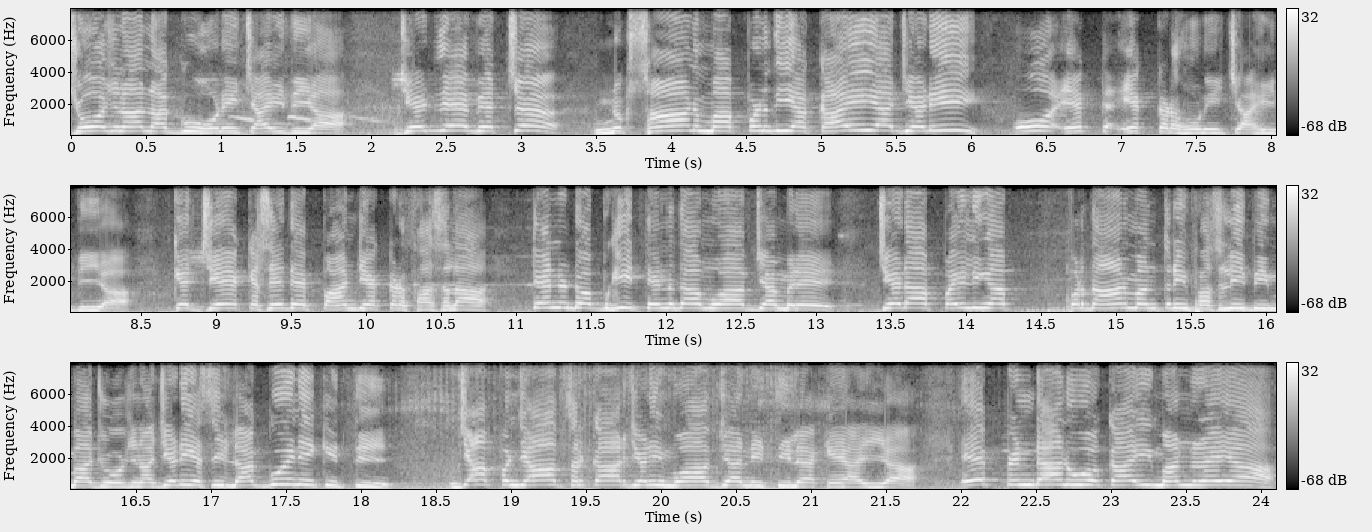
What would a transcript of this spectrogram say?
ਯੋਜਨਾ ਲਾਗੂ ਹੋਣੀ ਚਾਹੀਦੀ ਆ। ਜਿਹਦੇ ਵਿੱਚ ਨੁਕਸਾਨ ਮਾਪਣ ਦੀ ਇਕਾਈ ਆ ਜਿਹੜੀ, ਉਹ 1 ਏਕੜ ਹੋਣੀ ਚਾਹੀਦੀ ਆ। ਕਿ ਜੇ ਕਿਸੇ ਦੇ 5 ਏਕੜ ਫਸਲਾ ਤਿੰਨ ਡੁੱਬ ਗਈ, ਤਿੰਨ ਦਾ ਮੁਆਵਜ਼ਾ ਮਿਲੇ ਜਿਹੜਾ ਪਹਿਲੀਆਂ ਪ੍ਰਧਾਨ ਮੰਤਰੀ ਫਸਲੀ ਬੀਮਾ ਯੋਜਨਾ ਜਿਹੜੀ ਅਸੀਂ ਲਾਗੂ ਹੀ ਨਹੀਂ ਕੀਤੀ, ਜਾਂ ਪੰਜਾਬ ਸਰਕਾਰ ਜਿਹੜੀ ਮੁਆਵਜ਼ਾ ਨੀਤੀ ਲੈ ਕੇ ਆਈ ਆ, ਇਹ ਪਿੰਡਾਂ ਨੂੰ ਇਕਾਈ ਮੰਨ ਰਹੇ ਆ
